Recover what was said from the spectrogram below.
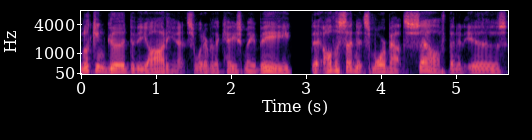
looking good to the audience, whatever the case may be, that all of a sudden it's more about self than it is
